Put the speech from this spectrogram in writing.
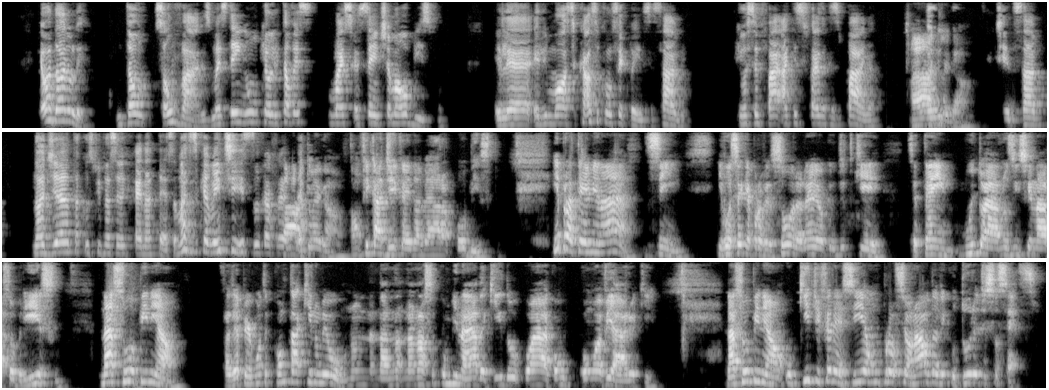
Eu adoro ler. Então, são vários, mas tem um que eu li talvez mais recente, chama O Bispo. Ele, é, ele mostra causa e consequência, sabe? que você faz, aqui se faz, aqui se paga. Ah, então, que legal. Sabe? Não adianta cuspir para cima que cai na testa. Basicamente isso, café. Ah, que legal. Então fica a dica aí da Beara Obispo. E para terminar, sim, e você que é professora, né, eu acredito que você tem muito a nos ensinar sobre isso. Na sua opinião, fazer a pergunta como está aqui no meu, no, na, na, na, nossa combinada aqui do, com, a, com, com o aviário aqui. Na sua opinião, o que diferencia um profissional da avicultura de sucesso?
